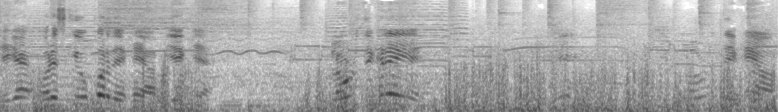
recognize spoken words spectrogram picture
ठीक है? और इसके ऊपर देखें आप, ये क्या है? क्लाउड्स दिख रहे हैं ये? क्लाउड्स देखें आप।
